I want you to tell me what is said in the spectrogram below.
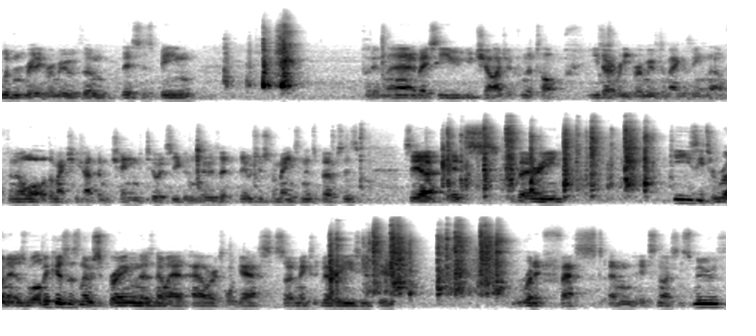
wouldn't really remove them. This has been basically you, you charge it from the top. You don't really remove the magazine that often. A lot of them actually had them chained to it so you couldn't lose it. It was just for maintenance purposes. So yeah, it's very easy to run it as well because there's no spring, there's no air power, it's all gas, so it makes it very easy to run it fast and it's nice and smooth.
